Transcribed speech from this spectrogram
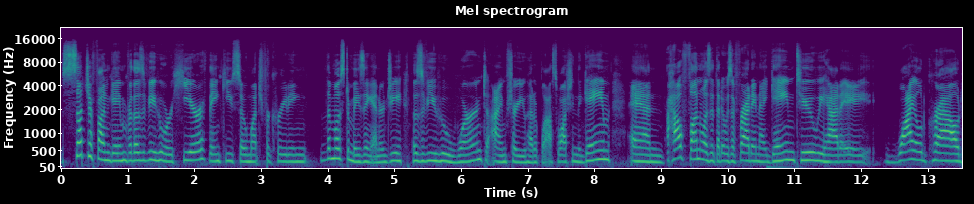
such a fun game. For those of you who were here, thank you so much for creating the most amazing energy. Those of you who weren't, I'm sure you had a blast watching the game. And how fun was it that it was a Friday night game, too? We had a wild crowd,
